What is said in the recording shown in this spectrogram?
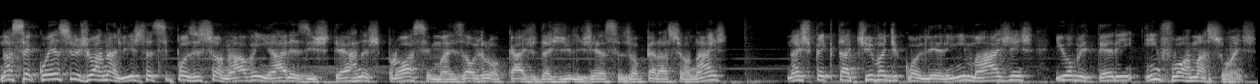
Na sequência, os jornalistas se posicionavam em áreas externas próximas aos locais das diligências operacionais, na expectativa de colherem imagens e obterem informações.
